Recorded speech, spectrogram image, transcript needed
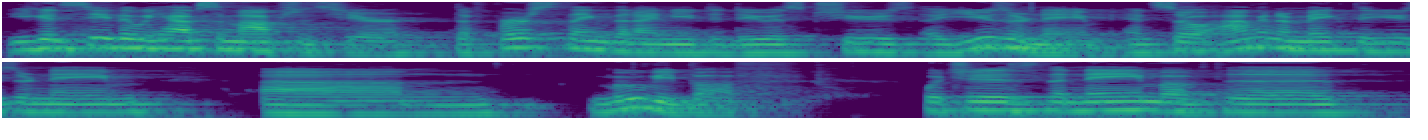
you can see that we have some options here. The first thing that I need to do is choose a username. And so I'm going to make the username um, Movie Buff, which is the name of the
